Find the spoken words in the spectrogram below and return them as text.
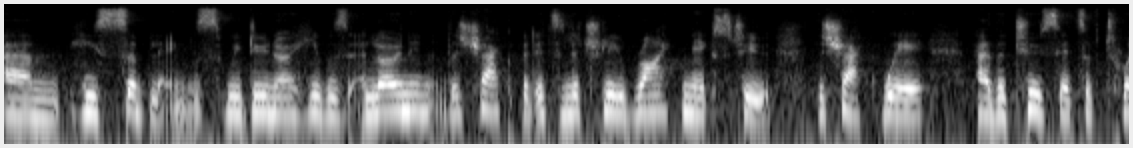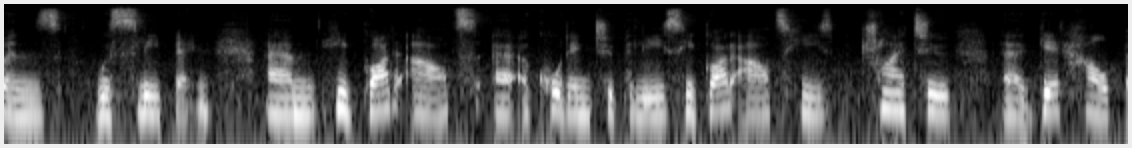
um, his siblings. We do know he was alone in the shack, but it's literally right next to the shack where uh, the two sets of twins were sleeping. Um, he got out, uh, according to police, he got out, he tried to uh, get help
